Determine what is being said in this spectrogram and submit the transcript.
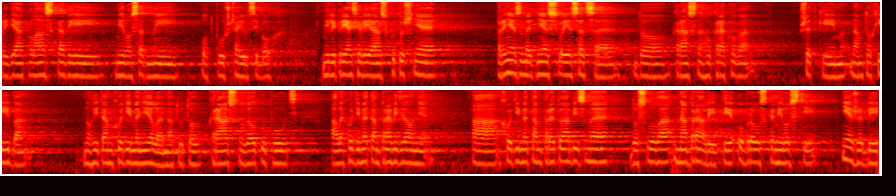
príde ako láskavý, milosadný, odpúšťajúci Boh. Milí priatelia, skutočne preniesme dnes svoje srdce do krásneho Krakova. Všetkým nám to chýba. Mnohí tam chodíme nielen na túto krásnu veľkú púť, ale chodíme tam pravidelne. A chodíme tam preto, aby sme doslova nabrali tie obrovské milosti. Nie, že by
